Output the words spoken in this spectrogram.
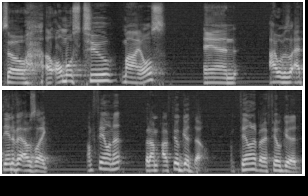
So uh, almost two miles. And I was at the end of it, I was like, I'm feeling it, but I'm, i feel good though. I'm feeling it, but I feel good.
